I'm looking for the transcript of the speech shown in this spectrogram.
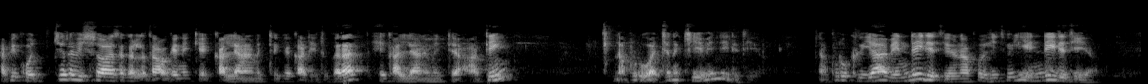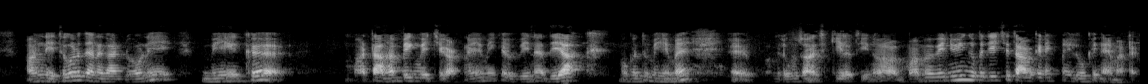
අපි කොච්චර විශ්වාස කරලා තව කෙනෙක් එක්ක කල්යාණ මිත්‍රෙක් කටයුතු කරත් ඒ කල්යාණ මිත්‍ර අතින් නපුරු වචන කියවෙන්නේ ඉඳී තියෙනවා. නපුරු ක්‍රියා වෙන්නේ ඉඳී තියෙනවා. නපුරු හිතවිලි එන්නේ ඉඳී තියෙනවා. අන්න එතකොට දැනගන්න ඕනේ මේක මට අහම්බෙන් වෙච්ච එකක් නෙවෙයි මේක වෙන දෙයක්. මොකද මෙහෙම ලොකු සංස් කියලා තිනවා මම වෙනුවෙන් උපදෙච්ච තව කෙනෙක් මේ ලෝකේ නෑ මට.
